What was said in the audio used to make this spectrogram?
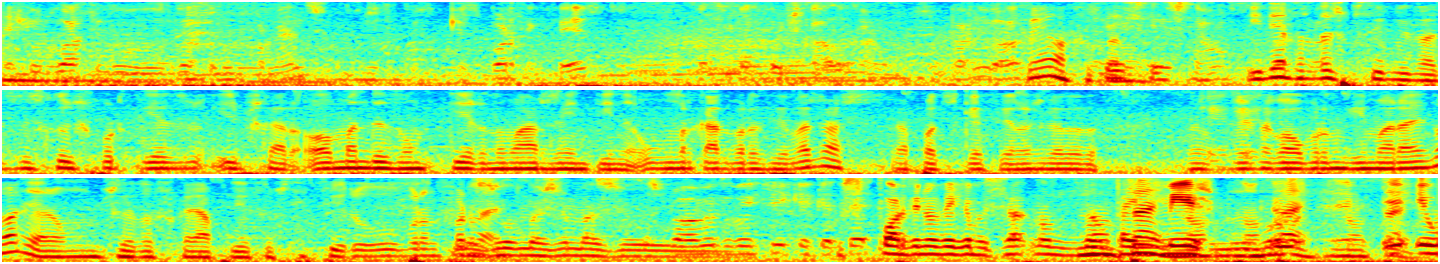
É que o negócio do, do Fernandes, Sporting fez, quando, quando foi buscá-lo, é um super negócio. Sim, é um super Sim, sim, sim. É um E super dentro das possibilidades dos clubes portugueses ir buscar, ou mandas um tiro numa Argentina, o mercado brasileiro já, já podes esquecer um jogador. Vês agora o Bruno Guimarães, olha, era um jogador que se calhar podia substituir o Bruno Mas Fernandes. o, mas, mas o, Mas provavelmente o Benfica, que o até. Sporting não tem capacidade, não, não, tem, mesmo. Não, O Bruno- tem, não tem. Eu,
